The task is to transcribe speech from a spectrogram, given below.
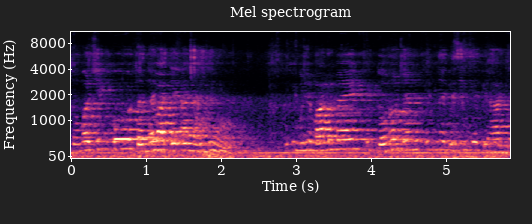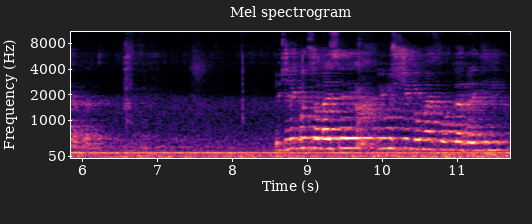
तोमर जी को धन्यवाद देना चाहती हूँ क्योंकि मुझे मालूम है कि दोनों जन कितने बिजी थे बिहार के अंदर पिछले कुछ समय से पीयूष जी को मैं फोन कर रही थी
